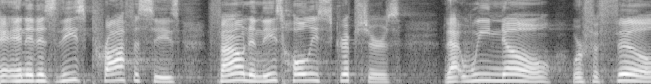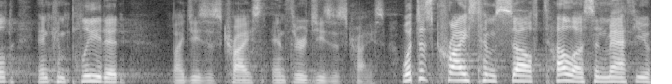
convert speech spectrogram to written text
And it is these prophecies found in these holy scriptures that we know were fulfilled and completed by Jesus Christ and through Jesus Christ. What does Christ himself tell us in Matthew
